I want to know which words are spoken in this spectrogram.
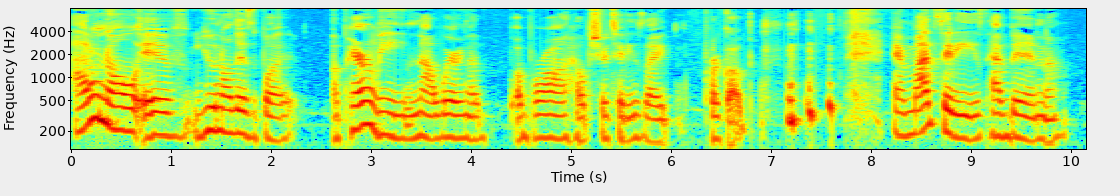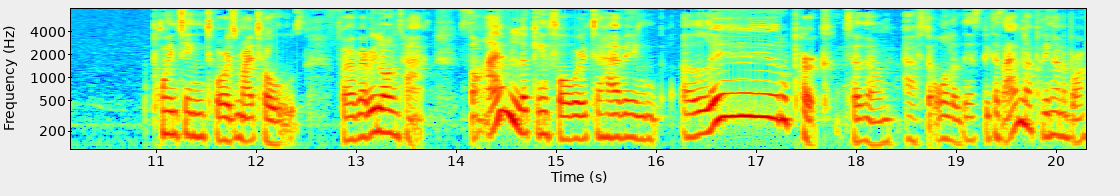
I don't know if you know this, but apparently not wearing a, a bra helps your titties like perk up. and my titties have been pointing towards my toes for a very long time. So I'm looking forward to having a little perk to them after all of this because I'm not putting on a bra.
